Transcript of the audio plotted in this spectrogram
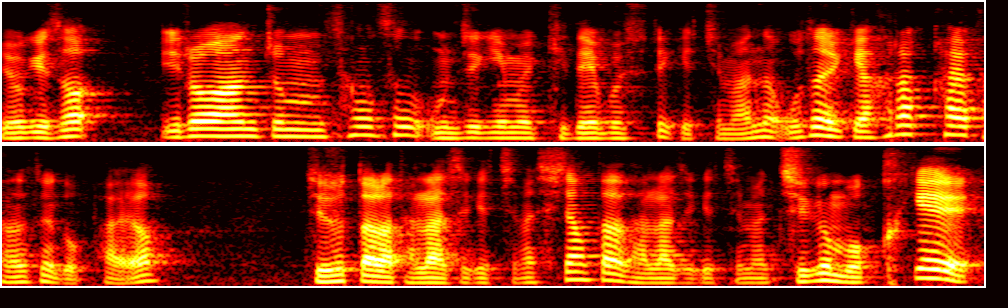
여기서 이러한 좀 상승 움직임을 기대해 볼 수도 있겠지만은 우선 이렇게 하락할 가능성이 높아요. 지수 따라 달라지겠지만 시장 따라 달라지겠지만 지금 뭐 크게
